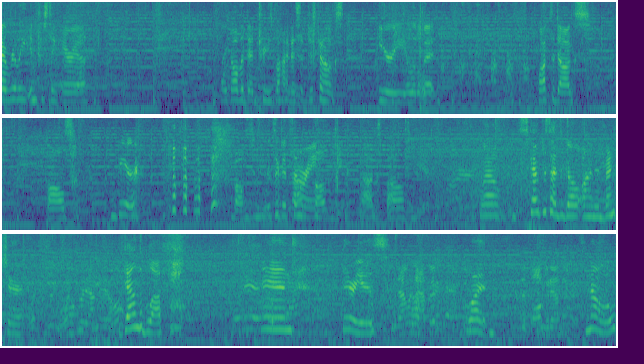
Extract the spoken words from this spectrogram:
a really interesting area. Like all the dead trees behind us, it just kind of looks eerie a little bit. Lots of dogs, balls, and beer. Balls and beer. It's a good Dogs, summary. Balls and beer. Dogs, balls, and beer. Well, Scout just had to go on an adventure down the bluff. And there he is. Did that one happen? What? Did the ball go down there? No.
